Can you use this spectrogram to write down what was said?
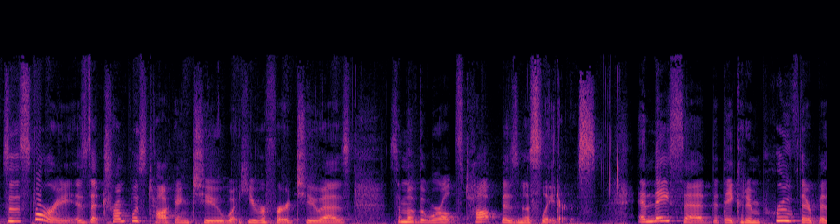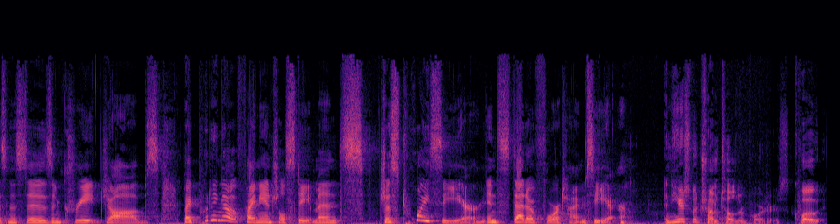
So the story is that Trump was talking to what he referred to as some of the world's top business leaders. And they said that they could improve their businesses and create jobs by putting out financial statements just twice a year instead of four times a year. And here's what Trump told reporters quote,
